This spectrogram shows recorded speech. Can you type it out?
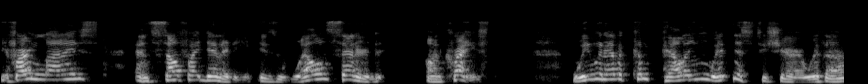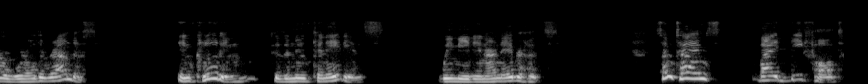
If our lives and self identity is well centered on Christ, we would have a compelling witness to share with our world around us, including to the new Canadians we meet in our neighborhoods. Sometimes, by default,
